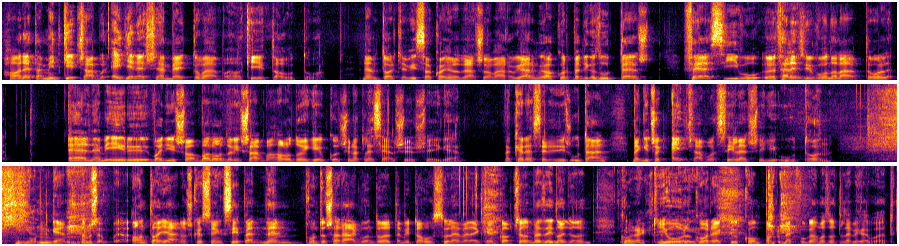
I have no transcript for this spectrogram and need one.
Ha netán mindkét sávból egyenesen megy tovább a két autó, nem tartja vissza a kanyarodásra a váró jármű, akkor pedig az úttest felszívó, felező vonalától el nem érő, vagyis a baloldali sávban haladó gépkocsinak lesz elsősége. A keresztedés után megint csak egy sávos szélességi úton. Igen. Igen. Na most Antal János, köszönjük szépen. Nem pontosan rágondoltam itt a hosszú levelekkel kapcsolatban, ez egy nagyon Korrekt, jól, korrektül, kompakt megfogalmazott levél volt.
